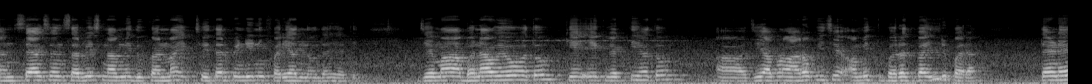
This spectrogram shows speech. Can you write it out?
and sales and service નામની દુકાનમાં એક છેતરપિંડીની ફરિયાદ નોંધાઈ હતી. જેમાં બનાવ એવો હતો કે એક વ્યક્તિ હતો જે આપણો આરોપી છે અમિત ભરતભાઈ હિરપરા. તેણે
